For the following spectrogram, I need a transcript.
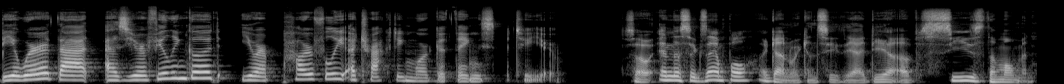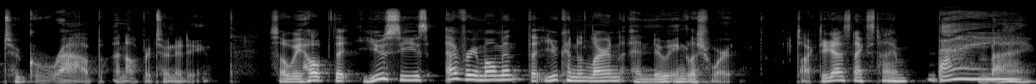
Be aware that as you're feeling good, you are powerfully attracting more good things to you. So, in this example, again, we can see the idea of seize the moment to grab an opportunity. So, we hope that you seize every moment that you can learn a new English word. Talk to you guys next time. Bye. Bye.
